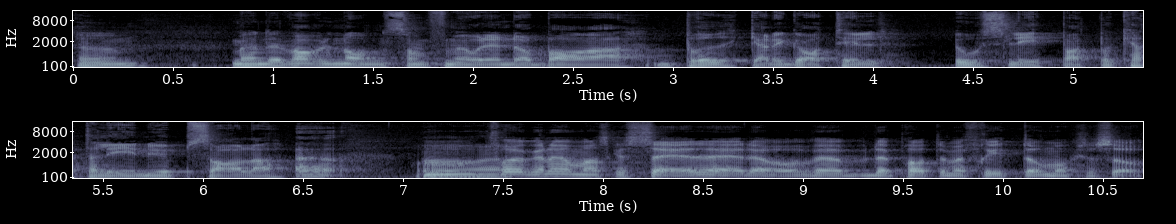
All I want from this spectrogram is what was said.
Mm. Men det var väl någon som förmodligen då bara brukade gå till oslipat på Katalin i Uppsala. Mm. Frågan är om man ska se det då. Vi- Det pratade med Fritte om också så.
